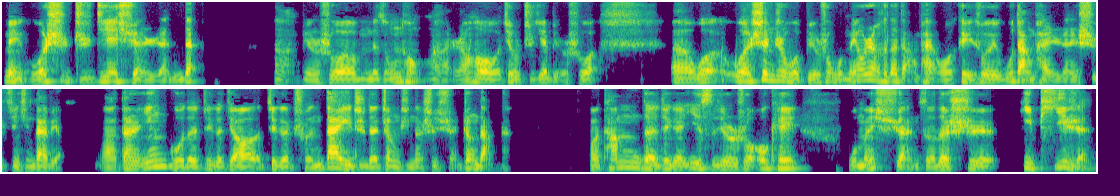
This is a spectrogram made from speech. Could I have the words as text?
美国是直接选人的啊，比如说我们的总统啊，然后就直接，比如说，呃，我我甚至我，比如说我没有任何的党派，我可以作为无党派人士进行代表啊。但是英国的这个叫这个纯代议制的政治呢，是选政党的哦。他们的这个意思就是说，OK，我们选择的是。一批人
